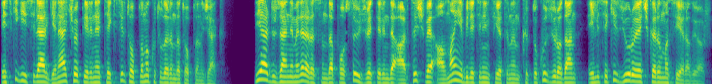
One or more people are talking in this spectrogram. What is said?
eski giysiler genel çöp yerine tekstil toplama kutularında toplanacak. Diğer düzenlemeler arasında posta ücretlerinde artış ve Almanya biletinin fiyatının 49 Euro'dan 58 Euro'ya çıkarılması yer alıyor.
